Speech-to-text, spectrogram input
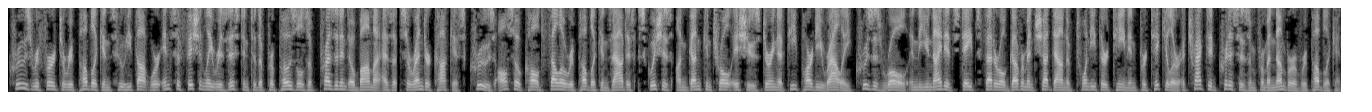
Cruz referred to Republicans who he thought were insufficiently resistant to the proposals of President Obama as a surrender caucus. Cruz also called fellow Republicans out as squishes on gun control issues during a Tea Party rally. Cruz's role in the United States federal government shutdown of 2013 in particular attracted criticism from a number of Republican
